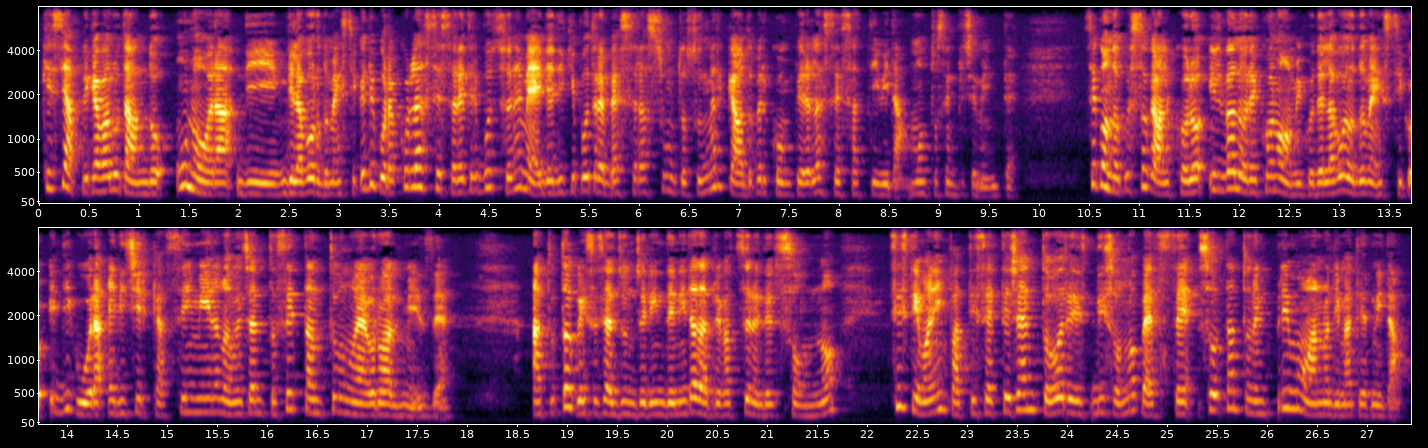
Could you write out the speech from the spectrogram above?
che si applica valutando un'ora di, di, lavoro domestico e di cura con la stessa retribuzione media di chi potrebbe essere assunto sul mercato per compiere la stessa attività, molto semplicemente. Secondo questo calcolo, il valore economico del lavoro domestico e di cura è di circa 6.971 euro al mese. A tutto questo si aggiunge l'indennità da privazione del sonno. Si stimano infatti 700 ore di sonno perse soltanto nel primo anno di maternità.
